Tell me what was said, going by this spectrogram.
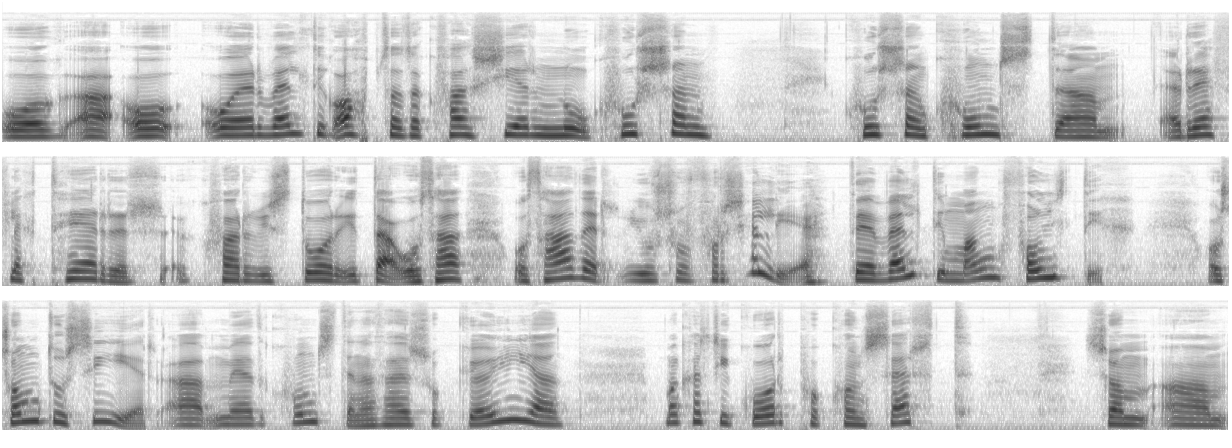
og, og, og er veldig opptatt av hvað sér nú, hvordan hvordan kunst um, reflekterer hvar vi står i dag. Og það, og það er ju svo forskjellige det er veldig mangfoldig og som sier að með kunstin að það er svo gøy að man kannski går på konsert som, um,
